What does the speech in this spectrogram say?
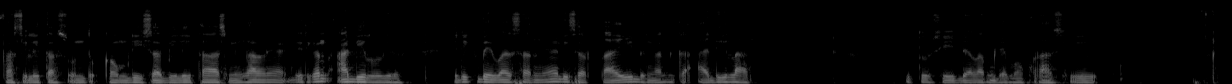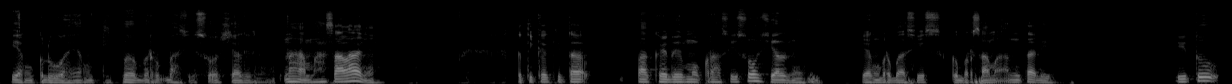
fasilitas untuk kaum disabilitas misalnya. Jadi kan adil gitu. Jadi kebebasannya disertai dengan keadilan. Itu sih dalam demokrasi yang kedua yang tipe berbasis sosial ini. Nah masalahnya ketika kita pakai demokrasi sosial nih yang berbasis kebersamaan tadi itu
